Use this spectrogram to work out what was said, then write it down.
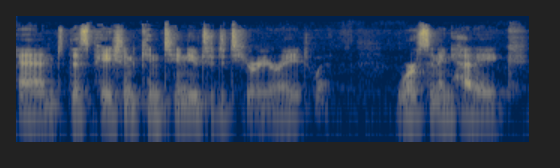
and this patient continued to deteriorate with worsening headache,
